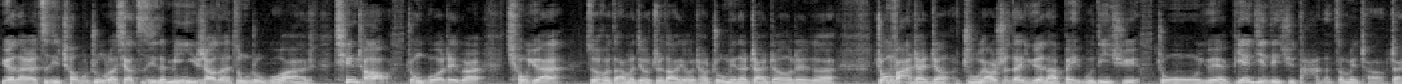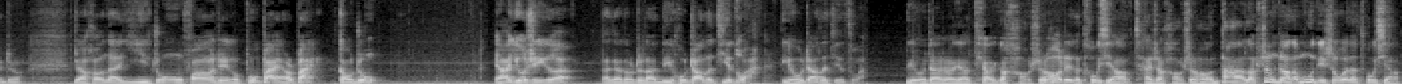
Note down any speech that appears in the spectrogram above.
越南人自己撑不住了，向自己的名义上的宗主国啊，清朝、中国这边求援。最后，咱们就知道有一场著名的战争，这个中法战争，主要是在越南北部地区、中越边境地区打的这么一场战争，然后呢，以中方这个不败而败告终。然后又是一个大家都知道李鸿章的杰作啊，李鸿章的杰作。李鸿章说要挑一个好时候，这个投降才是好时候。打了胜仗的目的是为了投降，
